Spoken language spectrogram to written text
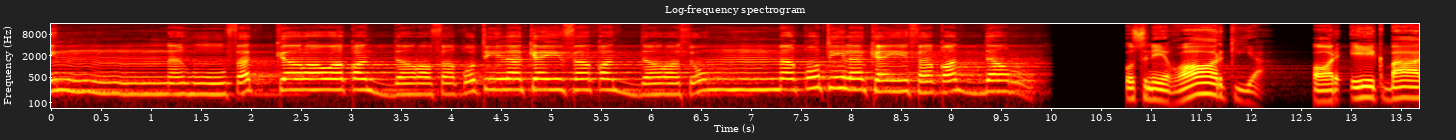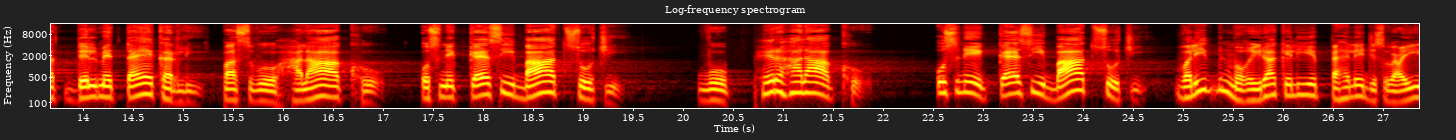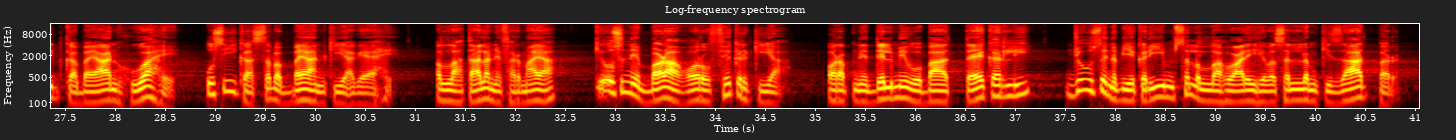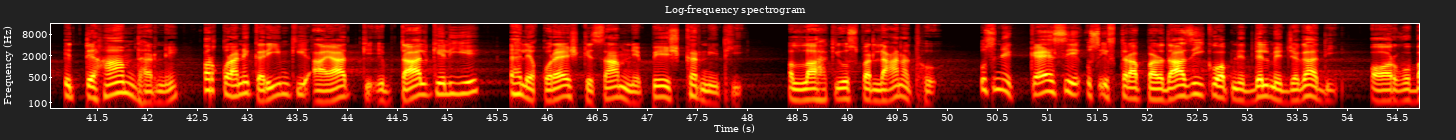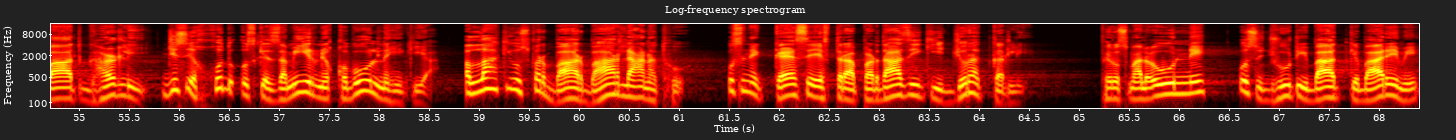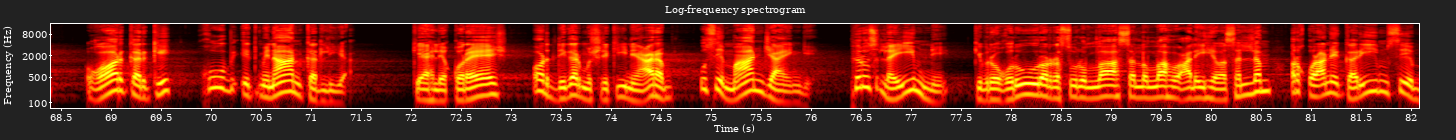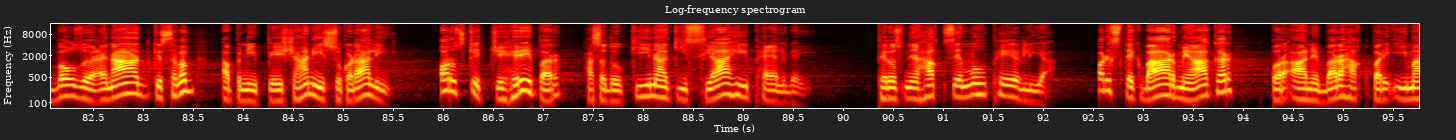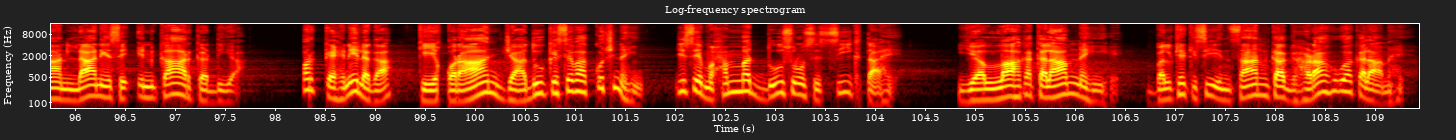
انه فكر وقدر فقتل كيف قدر، ثم قتل كيف قدر۔ اس نے غور کیا اور ایک بات دل میں طے کر لی، پس وہ ہلاک ہو۔ اس نے کیسی بات سوچی؟ وہ پھر ہلاک ہو۔ اس نے کیسی بات سوچی؟ ولید بن مغیرہ کے لیے پہلے جس وعید کا بیان ہوا ہے اسی کا سبب بیان کیا گیا ہے۔ اللہ تعالیٰ نے فرمایا کہ اس نے بڑا غور و فکر کیا اور اپنے دل میں وہ بات طے کر لی جو اسے نبی کریم صلی اللہ علیہ وسلم کی ذات پر اتحام دھرنے اور قرآن کریم کی آیات کی ابتال کے لیے اہل قریش کے سامنے پیش کرنی تھی۔ اللہ کی اس پر لعنت ہو۔ اس نے کیسے اس افطرا پردازی کو اپنے دل میں جگہ دی اور وہ بات گھڑ لی جسے خود اس کے ضمیر نے قبول نہیں کیا۔ اللہ کی اس پر بار بار لعنت ہو، اس نے کیسے افطرا پردازی کی جرت کر لی؟ پھر اس ملعون نے اس جھوٹی بات کے بارے میں غور کر کے خوب اطمینان کر لیا کہ اہل قریش اور دیگر مشرقین عرب اسے مان جائیں گے۔ پھر اس لئیم نے کبر و غرور اور رسول اللہ صلی اللہ علیہ وسلم اور قرآن کریم سے بغض و عناد کے سبب اپنی پیشانی سکڑا لی اور اس کے چہرے پر حسد و کینہ کی سیاہی پھیل گئی۔ پھر اس نے حق سے منہ پھیر لیا اور استقبار میں آ کر قرآن برحق پر ایمان لانے سے انکار کر دیا اور کہنے لگا کہ یہ قرآن جادو کے سوا کچھ نہیں، جسے محمد دوسروں سے سیکھتا ہے۔ یہ اللہ کا کلام نہیں ہے، بلکہ کسی انسان کا گھڑا ہوا کلام ہے۔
